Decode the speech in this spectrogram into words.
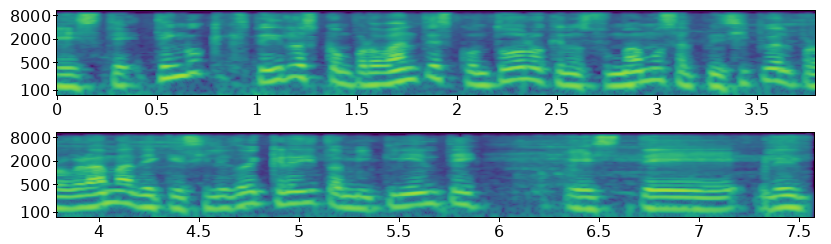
este, tengo que expedir los comprobantes con todo lo que nos fumamos al principio del programa de que si le doy crédito a mi cliente, este, le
